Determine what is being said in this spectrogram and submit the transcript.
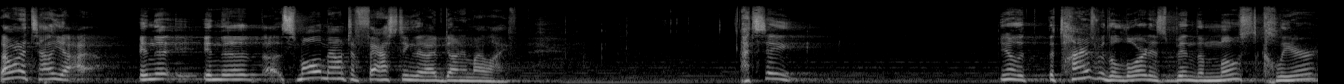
I want to tell you, in the, in the uh, small amount of fasting that I've done in my life, I'd say, you know, the, the times where the Lord has been the most clear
